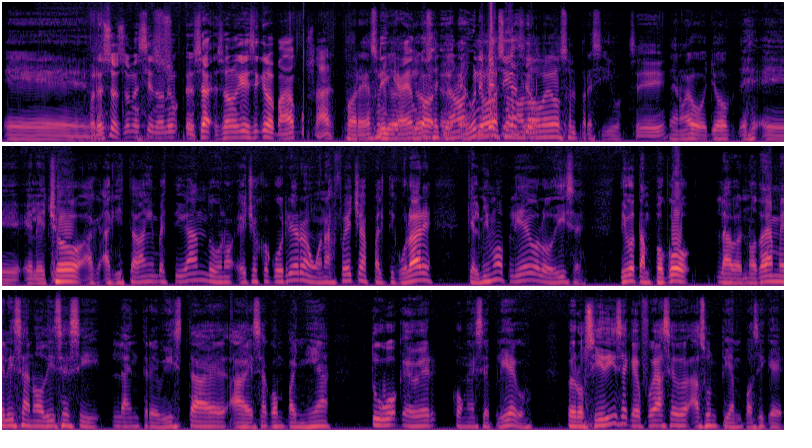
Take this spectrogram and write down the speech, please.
eh, por eso eso no, es eso no quiere decir que lo van a acusar. Por eso yo, no, lo veo sorpresivo. De nuevo, yo eh, eh, el hecho, aquí estaban investigando unos hechos que ocurrieron en unas fechas particulares que el mismo pliego lo dice. Digo, tampoco la nota de Melissa no dice si la entrevista a esa compañía tuvo que ver con ese pliego, pero sí dice que fue hace, hace un tiempo, así que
